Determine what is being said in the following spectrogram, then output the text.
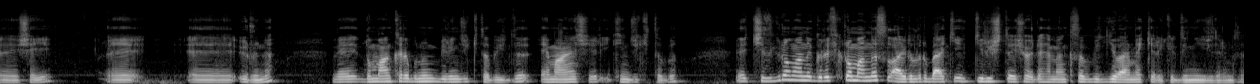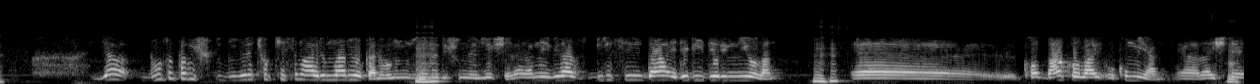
e, şeyi e, e, ürünü ve Dum Ankara bunun birinci kitabıydı. Emanet Şehir ikinci kitabı. E, çizgi romanla grafik roman nasıl ayrılır? Belki ilk girişte şöyle hemen kısa bir bilgi vermek gerekir dinleyicilerimize. Burada tabii şu, böyle çok kesin ayrımlar yok. Hani bunun üzerine düşünülebilecek şeyler. Hani biraz birisi daha edebi derinliği olan, eee, ko- daha kolay okunmayan ya da işte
